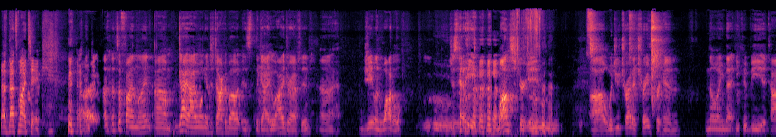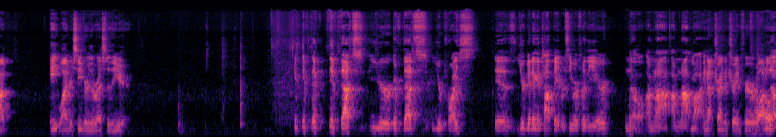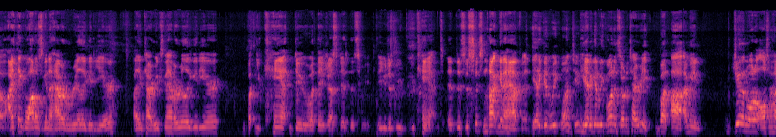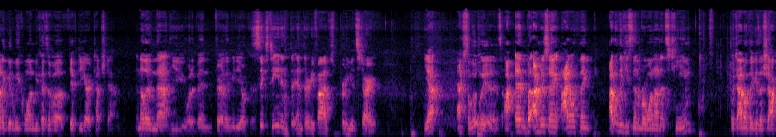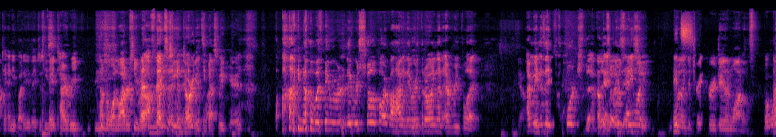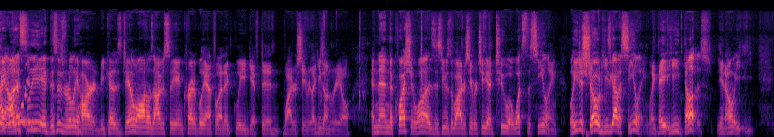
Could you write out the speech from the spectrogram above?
that that's my take. All right. That- That's a fine line. Um, the guy I wanted to talk about is the guy who I drafted, uh, Jalen Waddle. Ooh. Just had a monster game. Uh, would you try to trade for him, knowing that he could be a top eight wide receiver the rest of the year? if, if, if, if that's your if that's your price is you're getting a top eight receiver for the year No, I'm not. I'm not buying. You're not trying to trade for Waddle. No, I think Waddle's going to have a really good year. I think Tyreek's going to have a really good year. But you can't do what they just did this week. You just you, you can't. It, it's just it's not going to happen. He had a good week one too. He had a good week one, and so did Tyreek. But uh, I mean, Jalen Waddle also had a good week one because of a 50 yard touchdown. And other than that, he would have been fairly mediocre. 16 and, th- and 35 is a pretty good start. Yeah, absolutely it is. I, and but I'm just saying, I don't think I don't think he's the number one on his team, which I don't think is a shock to anybody. They just He's- paid Tyreek number one wide receiver. got offense. 19 targets Yeah. last week, Garrett. I know, but they were they were so far behind. They were throwing on every play. Yeah. I mean, It's- they torched them. Okay, so it is was anyone- insane. Willing It's- to trade for Jalen Waddle. But I what- what- honestly, it, this is really hard because Jalen Waddle is obviously incredibly athletically gifted wide receiver. Like he's unreal. And then the question was, is he was the wide receiver too? You had Tua. What's the ceiling? Well, he just showed he's got a ceiling. Like they, he does. You know, he,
